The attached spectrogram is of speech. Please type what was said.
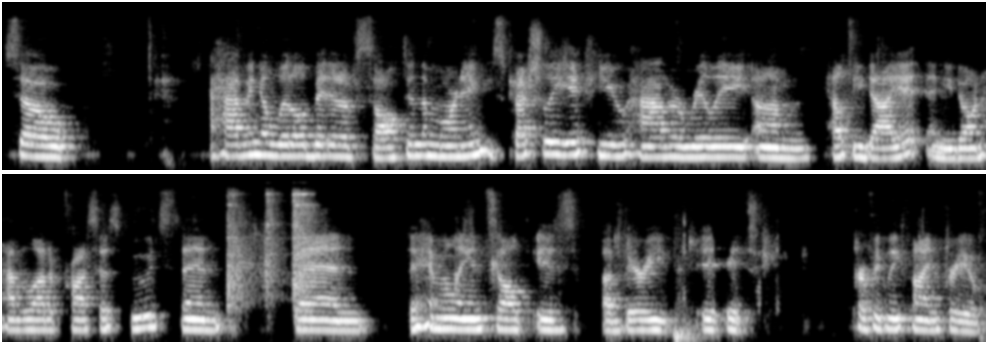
So having a little bit of salt in the morning, especially if you have a really um, healthy diet and you don't have a lot of processed foods, then then the Himalayan salt is a very it, it's perfectly fine for you.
